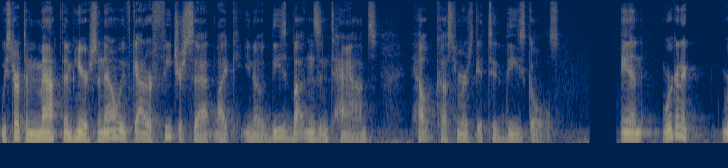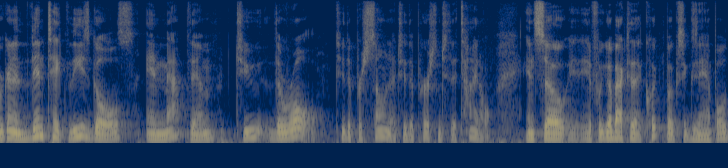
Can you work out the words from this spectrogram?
We start to map them here. So now we've got our feature set, like, you know, these buttons and tabs help customers get to these goals. And we're going to we're going to then take these goals and map them to the role, to the persona, to the person, to the title. And so if we go back to that QuickBooks example,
